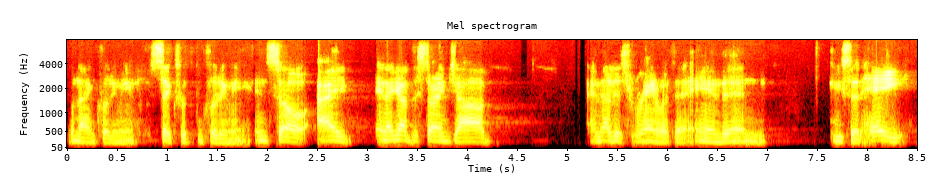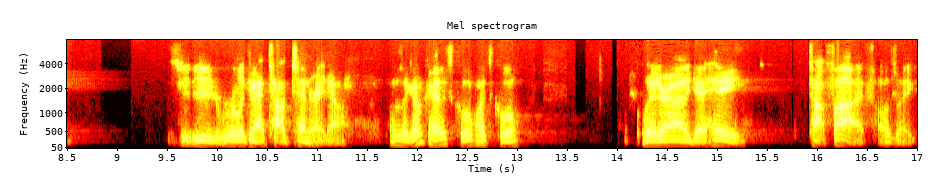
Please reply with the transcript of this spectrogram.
Well, not including me, six with including me. And so I and I got the starting job, and I just ran with it. And then he said, "Hey, we're looking at top ten right now." I was like, "Okay, that's cool. That's cool." Later on, I get, "Hey, top five. I was like,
